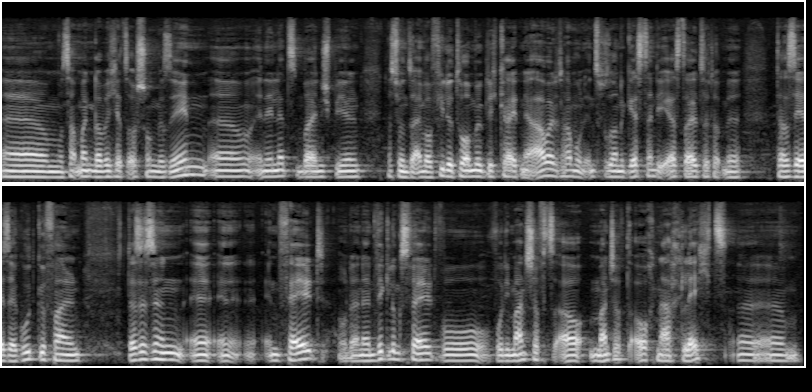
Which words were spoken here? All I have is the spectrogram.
Ähm, das hat man, glaube ich, jetzt auch schon gesehen äh, in den letzten beiden Spielen, dass wir uns einfach viele Tormöglichkeiten erarbeitet haben und insbesondere gestern die erste Halbzeit hat mir da sehr, sehr gut gefallen. Das ist ein, äh, ein Feld oder ein Entwicklungsfeld, wo, wo die Mannschaft auch nachlächzt. Ähm,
